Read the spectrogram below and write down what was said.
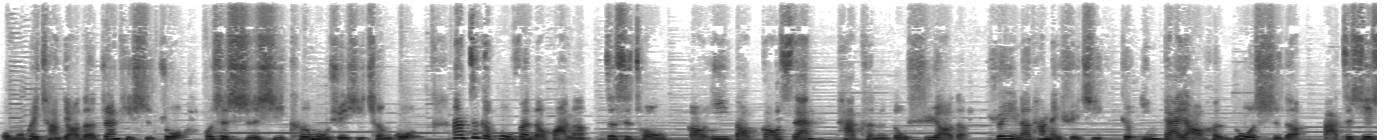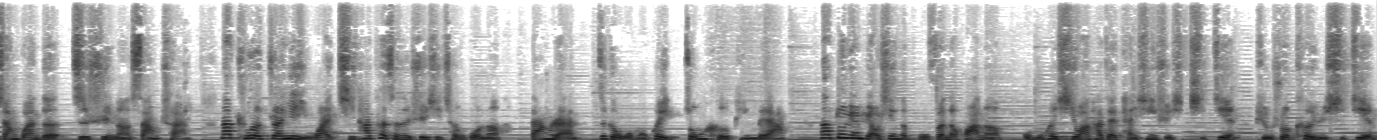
我们会强调的专题实作或是实习科目学习成果。那这个部分的话呢，这是从高一到高三，他可能都需要的。所以呢，他每学期就应该要很落实的把这些相关的资讯呢上传。那除了专业以外，其他课程的学习成果呢？当然，这个我们会综合评量。那多元表现的部分的话呢，我们会希望他在弹性学习时间，比如说课余时间，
